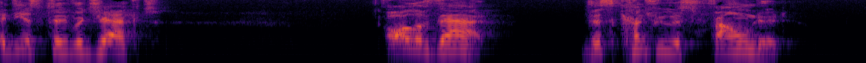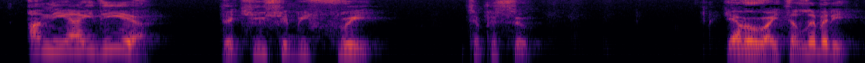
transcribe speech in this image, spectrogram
ideas to reject. All of that. This country was founded on the idea that you should be free to pursue. You have a right to liberty.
